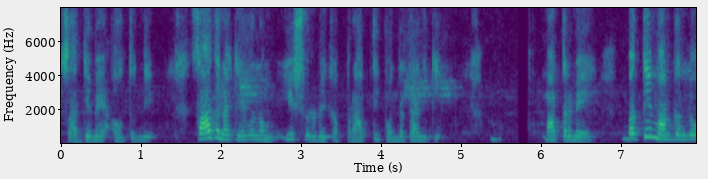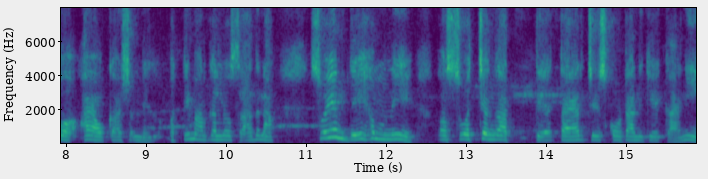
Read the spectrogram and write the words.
సాధ్యమే అవుతుంది. సాధన కేవలం ఈశ్వరుడు యొక్క ప్రాప్తి పొందటానికి మాత్రమే. భక్తి మార్గంలో ఆ అవకాశం లేదు. భక్తి మార్గంలో సాధన స్వయం దేహంని స్వచ్ఛంగా తయారు చేసుకోవటానికే కానీ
